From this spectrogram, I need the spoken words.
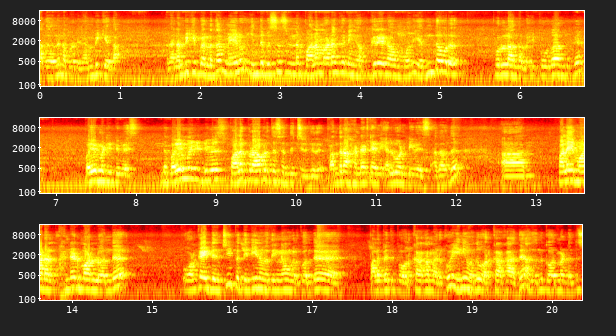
அது வந்து நம்மளுடைய நம்பிக்கை தான். அந்த நம்பிக்கை பேரில் தான் மேலும் இந்த பிஸ்னஸ் இன்னும் பல மடங்கு நீங்கள் அப்கிரேட் ஆகும்போது எந்த ஒரு பொருளாக இருந்தாலும் இப்போ உதாரணத்துக்கு பயோமெட்ரிக் டிவைஸ் இந்த பயோமெட்ரிக் டிவைஸ் பல ப்ராப்ளத்தை சந்திச்சிருக்குது. பந்திரா hundred ten L one device அதாவது பழைய மாடல் ஹண்ட்ரட் மாடல் வந்து ஒர்க் ஆகிட்டு இருந்துச்சு. இப்போ திடீர்னு பார்த்தீங்கன்னா உங்களுக்கு வந்து பல பேருக்கு இப்போ ஒர்க் ஆகாமல் இருக்கும். இனி வந்து ஒர்க் ஆகாது. அது வந்து கவர்மெண்ட் வந்து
